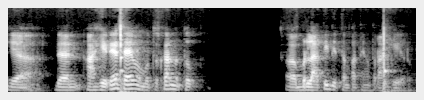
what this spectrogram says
ya dan akhirnya saya memutuskan untuk uh, berlatih di tempat yang terakhir.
